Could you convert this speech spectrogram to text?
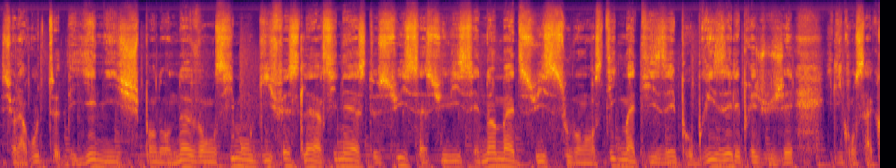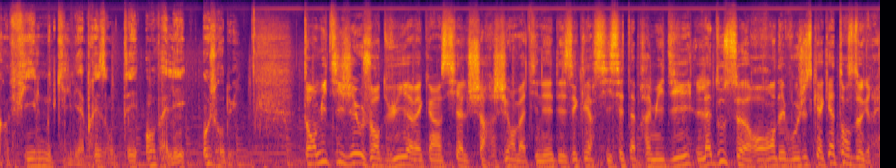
Sur la route des Yéniches, pendant 9 ans, Simon Guy Fessler, cinéaste suisse, a suivi ces nomades suisses souvent stigmatisés pour briser les préjugés. Il y consacre un film qu'il vient présenter en Valais aujourd'hui. Temps mitigé aujourd'hui avec un ciel chargé en matinée, des éclaircies cet après-midi, la douceur au rendez-vous jusqu'à 14 degrés.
